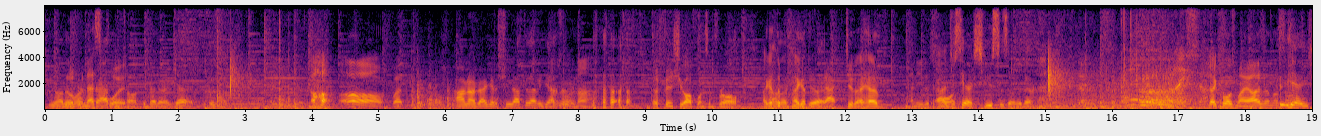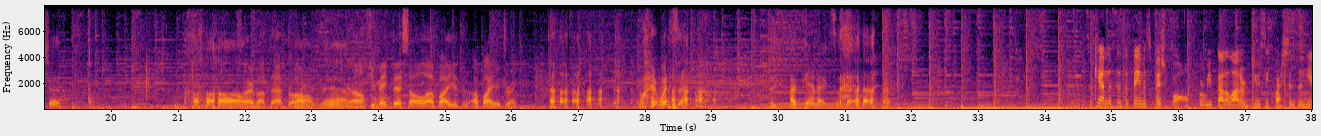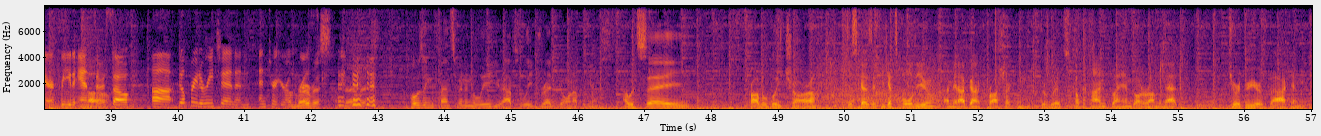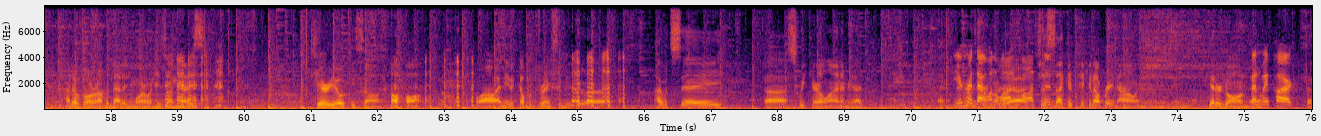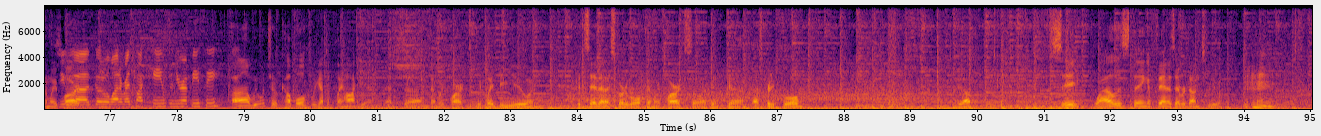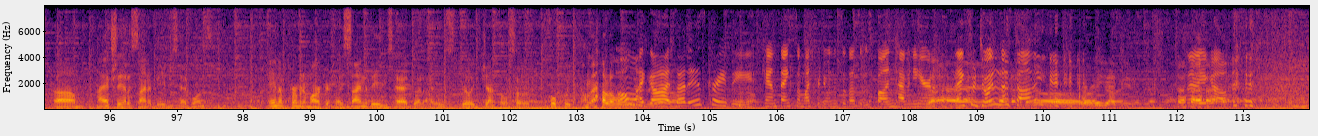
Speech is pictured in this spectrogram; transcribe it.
You know, the Little more finesse crap play. you talk, the better I get. Oh, oh, but I don't know. Do I get a shoot after that again? absolutely or- not. Gotta finish you off once and for all. I got I the, I got the back, dude. I have, I need a I small. just hear excuses over there. Should I close my eyes on this? yeah, you should. Sorry about that, bro. Oh man. You know, if you make this, I'll uh, buy you. I'll buy you a drink. what, what is that? I panicked. So Cam, this is the famous fishbowl where we've got a lot of juicy questions in here for you to answer. Uh-oh. So uh, feel free to reach in and enter at your own I'm nervous. I'm nervous. Opposing defenseman in the league, you absolutely dread going up against. I would say probably Chara, just because if he gets a hold of you, I mean, I've gotten cross-checked in the ribs a couple times by him going around the net two or three years back, and I don't go around the net anymore when he's on the ice. Karaoke song. Oh, wow, I need a couple drinks in me to. Uh, I would say uh, Sweet Caroline. I mean, I, You heard that one a lot in yeah, Boston. Just I could pick it up right now and, and, and get her going. yeah. Fenway Park. Fenway Did Park. you uh, go to a lot of Red Sox games when you were at BC? Uh, we went to a couple. We got to play hockey at, at uh, Fenway Park. We played BU and could say that I scored a goal at Fenway Park, so I think uh, that's pretty cool. Yep. Let's see. Wildest thing a fan has ever done to you. um, I actually had to sign a baby's head once in a permanent marker. I signed the baby's head, but I was really gentle, so hopefully come out a little Oh my easier, gosh, that is crazy. Cam, thanks so much for doing this with us. It was fun having you here. Yeah. Thanks for joining us, Tommy. Oh, there you go.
